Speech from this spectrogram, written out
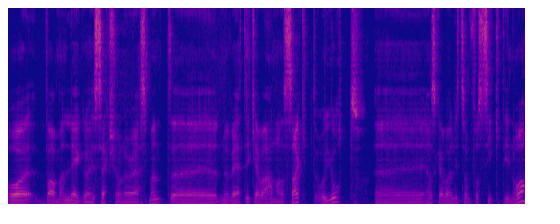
Og hva man legger i sexual harassment. eh, Nå vet jeg ikke hva han har sagt og gjort. Eh, jeg skal være litt sånn forsiktig nå.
